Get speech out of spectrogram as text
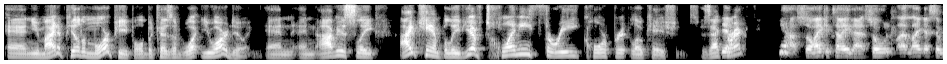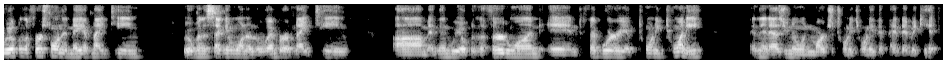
And you might appeal to more people because of what you are doing. And and obviously, I can't believe you have 23 corporate locations. Is that yeah. correct? Yeah, so I can tell you that. So, like I said, we opened the first one in May of 19. We opened the second one in November of 19. Um, and then we opened the third one in February of 2020. And then, as you know, in March of 2020, the pandemic hit.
